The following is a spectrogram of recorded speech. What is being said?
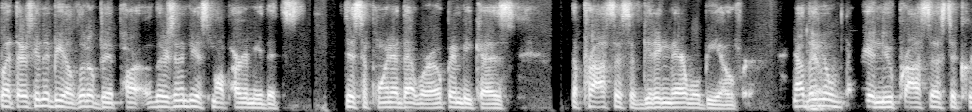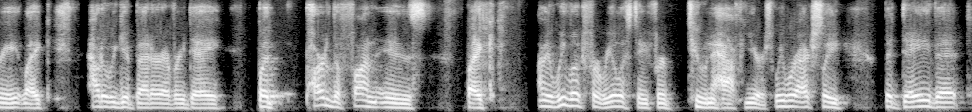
but there's going to be a little bit part. There's going to be a small part of me that's disappointed that we're open because the process of getting there will be over. Now then yeah. there'll be a new process to create like how do we get better every day. But part of the fun is like I mean we looked for real estate for two and a half years. We were actually the day that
